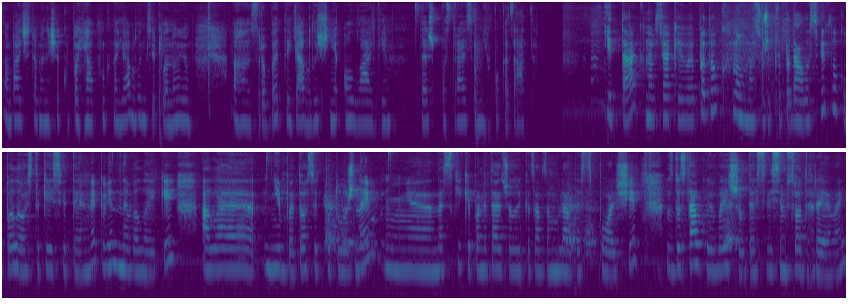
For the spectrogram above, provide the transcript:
А бачите, в мене ще купа яблук на яблунці. Планую а, зробити яблучні оладі. Теж постараюсь вам їх показати. І так, на всякий випадок, ну, у нас вже пропадало світло, купили ось такий світильник. Він невеликий, але ніби досить потужний. Е, Наскільки пам'ятаю, чоловік казав, замовляв десь з Польщі. З доставкою вийшов десь 800 гривень.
